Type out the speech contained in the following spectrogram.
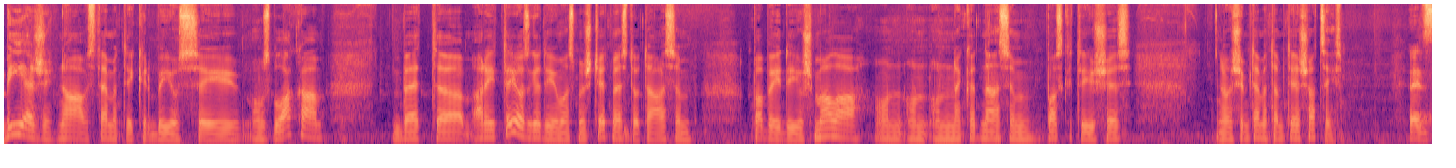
bieži nāves tematika ir bijusi mums blakām, bet uh, arī tajos gadījumos man šķiet, mēs to tā esam pabīdījuši malā un, un, un nekad neesam paskatījušies šim tematam tieši acīs. Redz,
